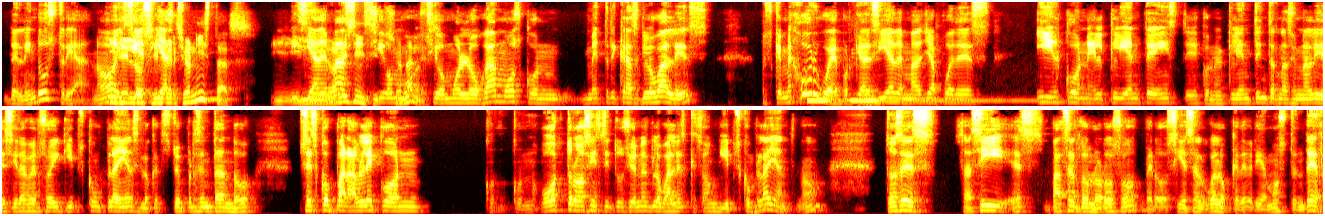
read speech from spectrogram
de la industria, ¿no? Y de los inversionistas. Y, si además si, homologamos con métricas globales, pues qué mejor, güey, porque así además ya puedes ir con el cliente, este, con el cliente internacional y decir, a ver, soy GIPS Compliance y lo que te estoy presentando pues, es comparable con, con, con otras instituciones globales que son GIPS Compliant, ¿no? Entonces, o sea, sí, es, va a ser doloroso, pero sí es algo a lo que deberíamos tender.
